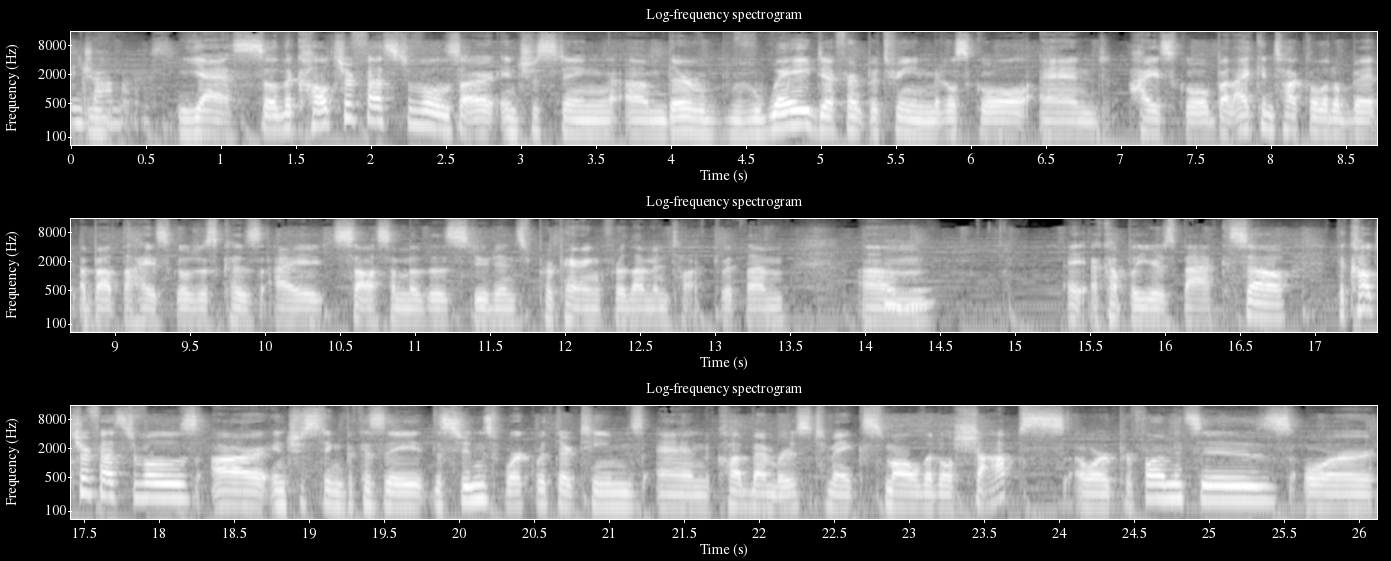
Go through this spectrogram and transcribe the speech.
and dramas. Yes, so the culture festivals are interesting. Um, they're way different between middle school and high school, but I can talk a little bit about the high school just because I saw some of the students preparing for them and talked with them um, a, a couple years back. So the culture festivals are interesting because they the students work with their teams and club members to make small little shops or performances or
